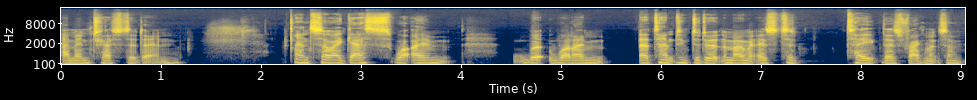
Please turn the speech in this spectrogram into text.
I'm interested in. And so I guess what I'm, what I'm attempting to do at the moment is to take those fragments and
